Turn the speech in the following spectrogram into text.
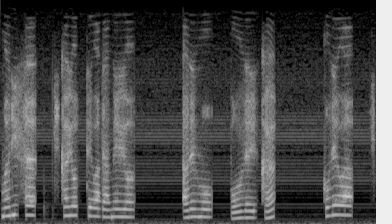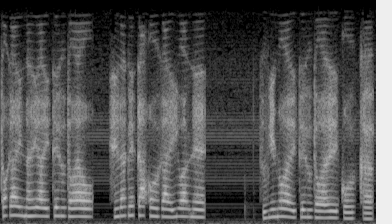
マリサ、近寄ってはダメよ。あれも、亡霊か？これは、人がいない開いてるドアを、調べた方がいいわね。次の開いてるドアへ行こうか。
